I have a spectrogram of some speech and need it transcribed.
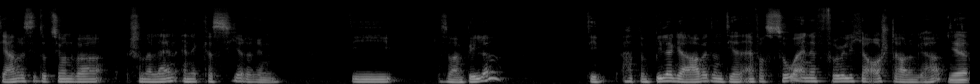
die andere Situation war schon allein eine Kassiererin, die, das war ein Biller, die hat beim Biller gearbeitet und die hat einfach so eine fröhliche Ausstrahlung gehabt. Ja.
